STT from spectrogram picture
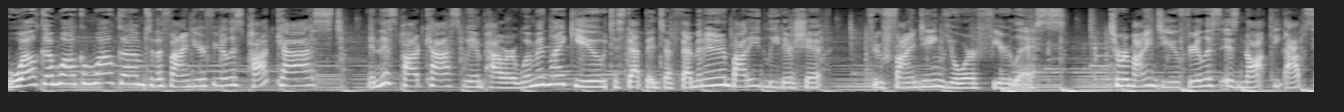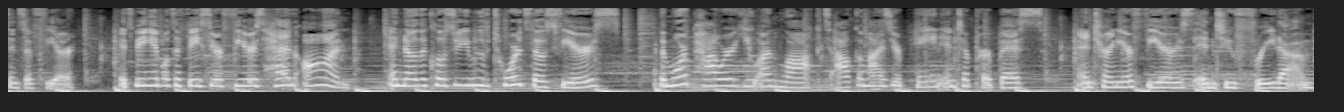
Welcome, welcome, welcome to the Find Your Fearless podcast. In this podcast, we empower women like you to step into feminine embodied leadership through finding your fearless. To remind you, fearless is not the absence of fear. It's being able to face your fears head on and know the closer you move towards those fears, the more power you unlock to alchemize your pain into purpose and turn your fears into freedom.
